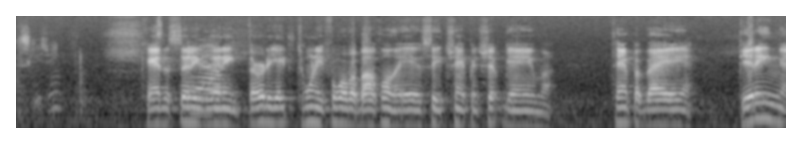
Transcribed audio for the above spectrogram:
Excuse me. Kansas City Yeah. winning 38 to 24 by Buffalo in the AFC Championship game. Uh, Tampa Bay getting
